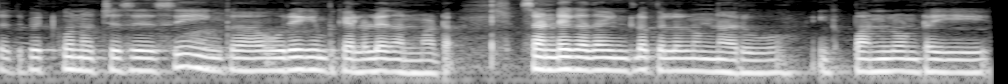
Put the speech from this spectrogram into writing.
చద్ది పెట్టుకొని వచ్చేసేసి ఇంకా ఊరేగింపుకి వెళ్ళలేదన్నమాట. సండే కదా ఇంట్లో పిల్లలు ఉన్నారు. ఇంకా పనులు ఉంటాయి.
